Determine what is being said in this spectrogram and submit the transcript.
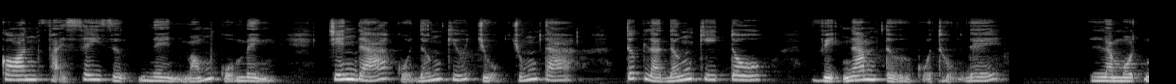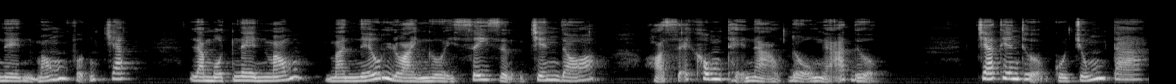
con phải xây dựng nền móng của mình trên đá của đấng cứu chuộc chúng ta, tức là đấng Kitô, vị nam tử của Thượng Đế là một nền móng vững chắc, là một nền móng mà nếu loài người xây dựng trên đó, họ sẽ không thể nào đổ ngã được. Cha thiên thượng của chúng ta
